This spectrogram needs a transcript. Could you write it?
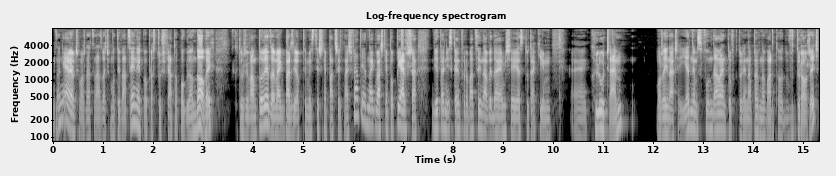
no nie wiem, czy można to nazwać motywacyjnych, po prostu światopoglądowych, którzy wam powiedzą, jak bardziej optymistycznie patrzeć na świat. Jednak właśnie po pierwsze, dieta niskoinformacyjna wydaje mi się jest tu takim kluczem może inaczej, jednym z fundamentów, który na pewno warto wdrożyć.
